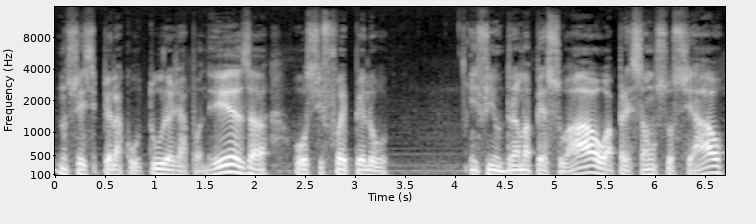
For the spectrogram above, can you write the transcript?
não sei se pela cultura japonesa ou se foi pelo, enfim, o drama pessoal, a pressão social.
